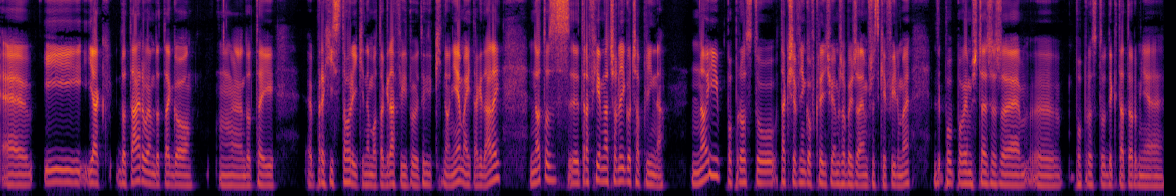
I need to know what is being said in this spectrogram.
e, i jak dotarłem do tego, e, do tej prehistorii kinematografii, były te kino nieme i tak dalej, no to z, trafiłem na Charlie'ego Chaplina. No i po prostu tak się w niego wkręciłem, że obejrzałem wszystkie filmy. Po, powiem szczerze, że y, po prostu dyktator mnie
